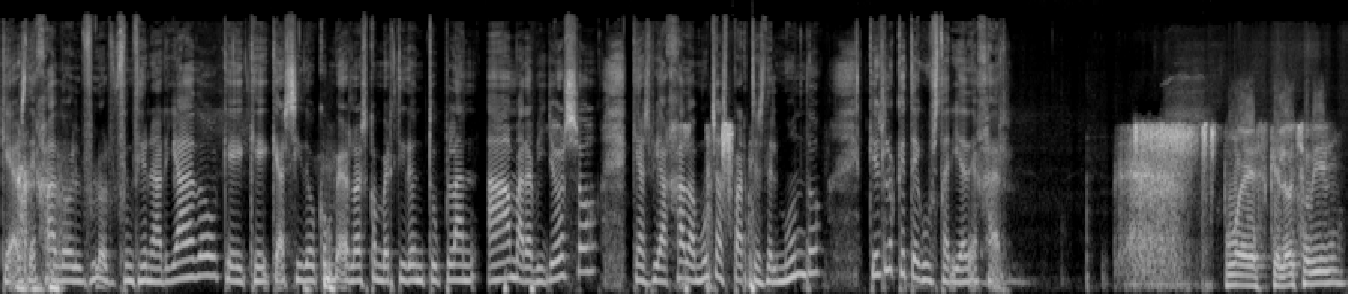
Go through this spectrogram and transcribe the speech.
que has dejado el funcionariado, que, has, sido, lo has convertido en tu plan A maravilloso, que has viajado a muchas partes del mundo. ¿Qué es lo que te gustaría dejar? Pues que lo he hecho bien,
